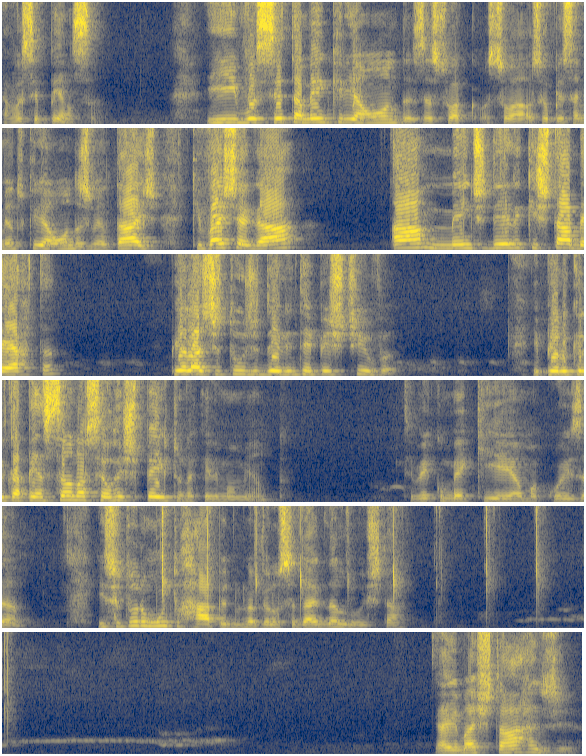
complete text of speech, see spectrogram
Aí você pensa. E você também cria ondas, a sua, a sua, o seu pensamento cria ondas mentais que vai chegar à mente dele que está aberta pela atitude dele intempestiva e pelo que ele está pensando a seu respeito naquele momento. Você vê como é que é uma coisa. Isso tudo muito rápido na velocidade da luz, tá? Aí mais tarde,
